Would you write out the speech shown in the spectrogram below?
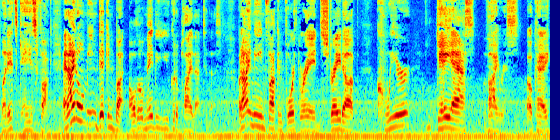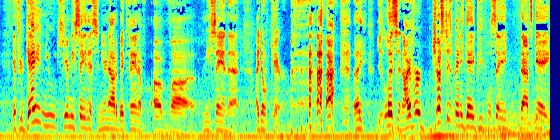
but it's gay as fuck. And I don't mean dick and butt, although maybe you could apply that to this. But I mean fucking fourth grade, straight up, queer, gay ass virus. Okay? If you're gay and you hear me say this and you're not a big fan of, of uh, me saying that, I don't care. like, listen, I've heard just as many gay people say that's gay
